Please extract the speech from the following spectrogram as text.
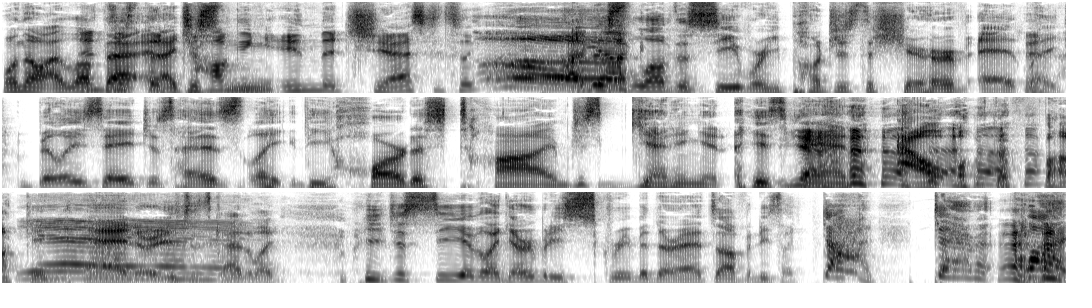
well, no, I love and that, just and the I just tonguing in the chest it's like oh I just love the scene where he punches the sheriff and like Billy Zane just has like the hardest time just getting it his Yeah. hand out of the fucking Yeah, head. Or yeah, he's just yeah, kind of like you just see him like everybody screaming their heads off and he's like, God damn it, why?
